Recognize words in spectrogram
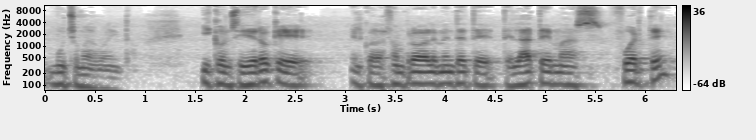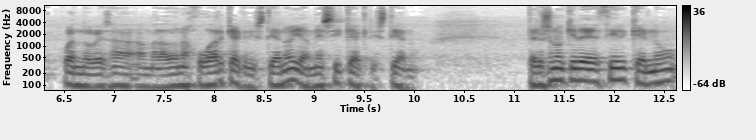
mucho más bonito. Y considero que el corazón probablemente te, late más fuerte cuando ves a, Maradona jugar que a Cristiano y a Messi que a Cristiano. Pero eso no quiere decir que no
